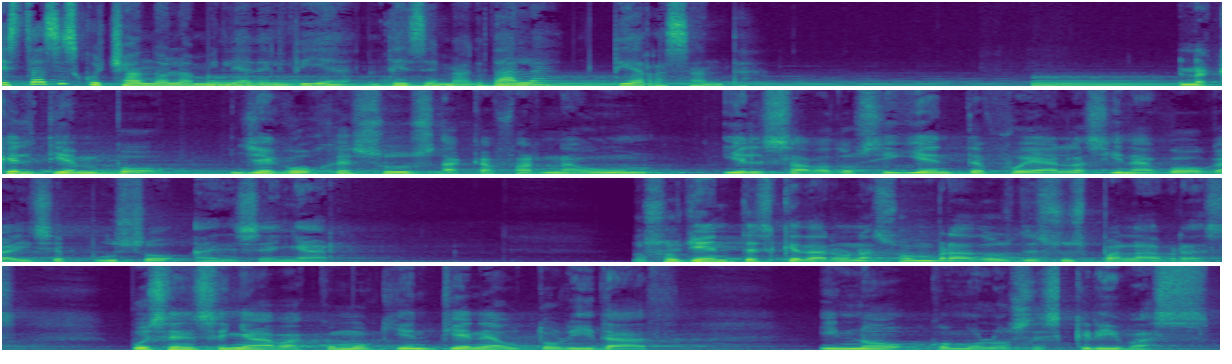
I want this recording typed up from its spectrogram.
Estás escuchando la humildad del día desde Magdala, Tierra Santa. En aquel tiempo llegó Jesús a Cafarnaúm y el sábado siguiente fue a la sinagoga y se puso a enseñar. Los oyentes quedaron asombrados de sus palabras, pues enseñaba como quien tiene autoridad y no como los escribas.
